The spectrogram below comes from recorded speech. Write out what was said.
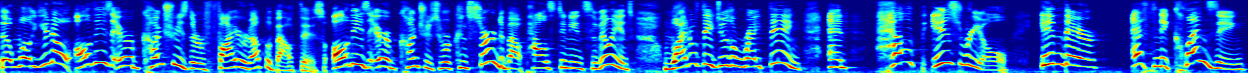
that, well, you know, all these Arab countries that are fired up about this, all these Arab countries who are concerned about Palestinian civilians, why don't they do the right thing and help Israel in their ethnic cleansing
